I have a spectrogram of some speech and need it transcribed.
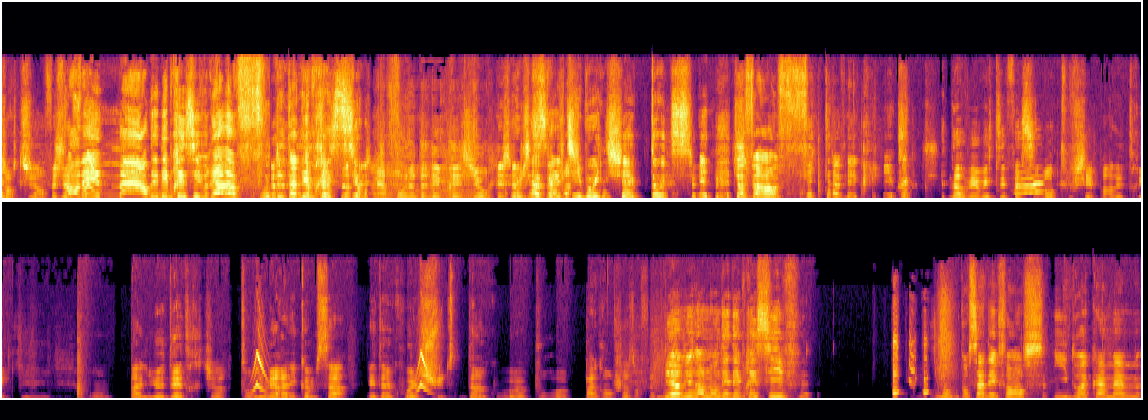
genre tu, en fait, J'en ai marre des dépressifs, rien à foutre de ta dépression La fou de ta dépression. J'appelle Thibaut InShape tout de suite Tu vas faire un feat avec lui Non, mais oui, t'es facilement touché par des trucs qui ont pas lieu d'être, tu vois. Ton humeur, elle est comme ça, et d'un coup, elle chute d'un coup euh, pour euh, pas grand chose en fait. Bienvenue dans le monde des dépressifs Bon, pour sa défense, il doit quand même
